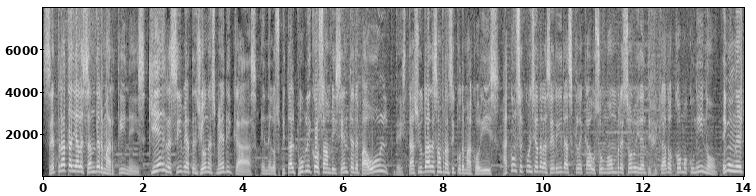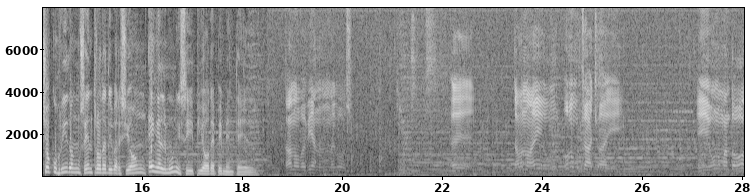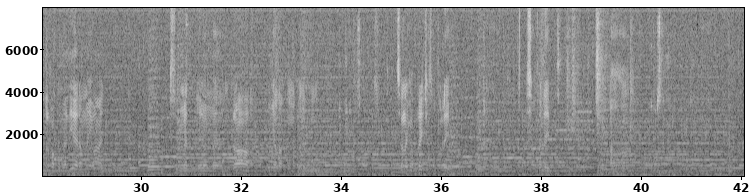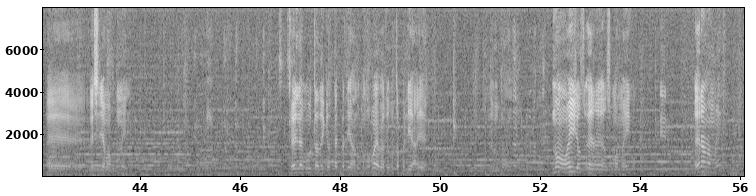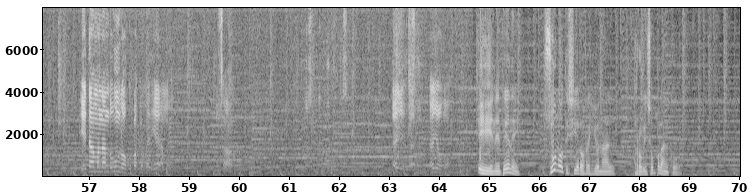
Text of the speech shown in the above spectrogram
Se trata de Alexander Martínez, quien recibe atenciones médicas en el Hospital Público San Vicente de Paul de esta ciudad de San Francisco de Macorís, a consecuencia de las heridas que le causó un hombre solo identificado como Cunino, en un hecho ocurrido en un centro de diversión en el municipio de Pimentel. Estábamos bebiendo en un negocio. Eh, estábamos ahí, un- unos muchachos ahí. Y uno mandó otro para que me diera, me iba me, me entró a puñalar con una pelea con San Felipe. San Felipe. Ajá. Eh, él se llama Punino. Que a él le gusta de que estar peleando. Cuando bebe le gusta pelear. eh. Le gusta. No, ellos eran sus amigos. Eran amigos. Y él estaba mandando un loco para que me diera, man. Ellos, eh. NTN, su noticiero regional, Robinson Blanco.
